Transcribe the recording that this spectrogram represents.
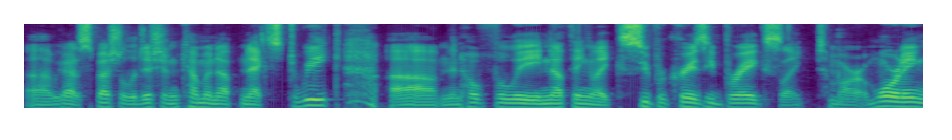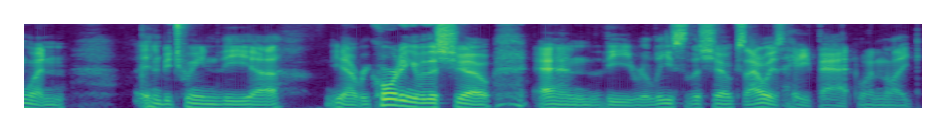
Uh, we got a special edition coming up next week, um, and hopefully nothing like super crazy breaks like tomorrow morning when in between the uh, you know recording of this show and the release of the show because I always hate that when like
